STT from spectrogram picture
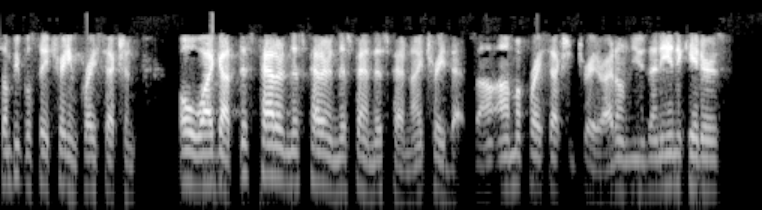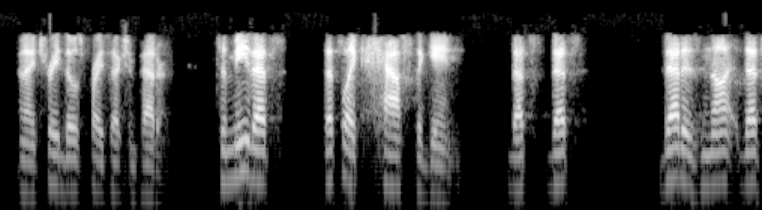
Some people say trading price action. Oh, well, I got this pattern, this pattern, this pattern, this pattern. I trade that. So I'm a price action trader. I don't use any indicators and I trade those price action patterns. To me, that's that's like half the game. That's that's that is not that's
